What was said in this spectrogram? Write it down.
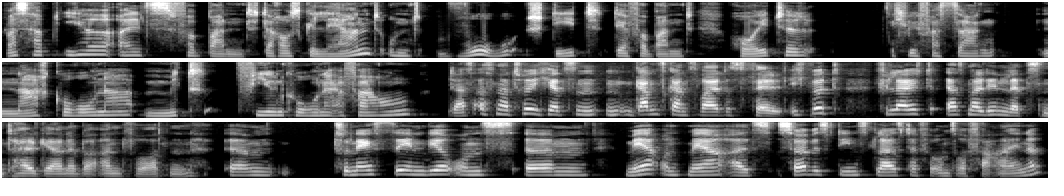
Was habt ihr als Verband daraus gelernt und wo steht der Verband heute, ich will fast sagen, nach Corona mit vielen Corona-Erfahrungen? Das ist natürlich jetzt ein, ein, ganz, ganz weites Feld. Ich würde vielleicht erstmal den letzten Teil gerne beantworten. Ähm, Zunächst sehen wir uns ähm, mehr und mehr als Service-Dienstleister für unsere Vereine.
